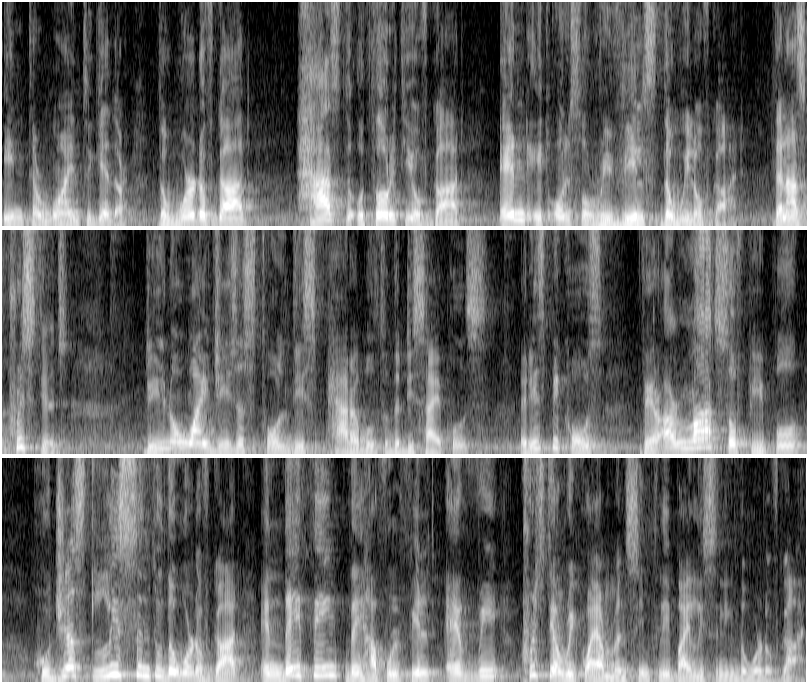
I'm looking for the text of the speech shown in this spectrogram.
intertwined together. The Word of God has the authority of God, and it also reveals the will of God. Then, as Christians, do you know why Jesus told this parable to the disciples? It is because there are lots of people who just listen to the Word of God and they think they have fulfilled every Christian requirement simply by listening the Word of God.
